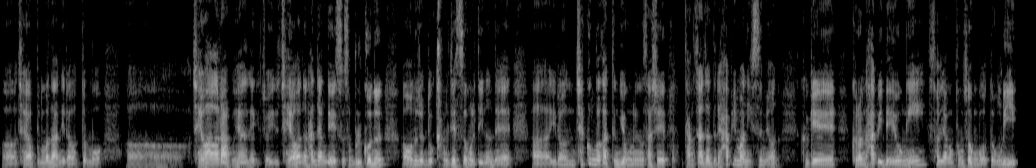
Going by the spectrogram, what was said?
어, 재화뿐만 아니라 어떤 뭐, 어, 재화라고 해야 되겠죠. 이제 재화는 한정되어 있어서 물건은 어느 정도 강제성을 띠는데, 어, 이런 채권과 같은 경우는 사실 당사자들의 합의만 있으면 그게 그런 합의 내용이 선량한 풍속 뭐 어떤 우리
